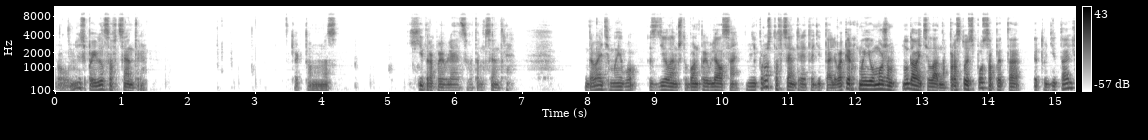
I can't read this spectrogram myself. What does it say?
Гол. Мяч появился в центре. Как-то он у нас хитро появляется в этом центре. Давайте мы его сделаем, чтобы он появлялся не просто в центре этой детали. Во-первых, мы ее можем... Ну, давайте, ладно. Простой способ это эту деталь...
